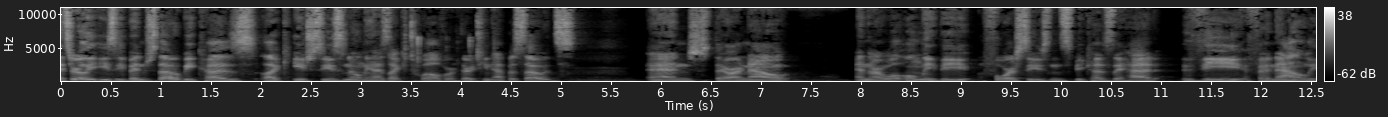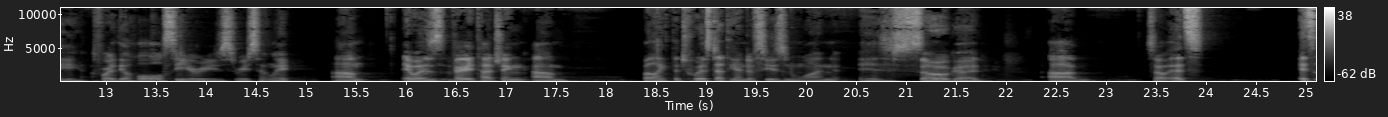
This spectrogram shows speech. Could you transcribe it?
it's a really easy binge though because like each season only has like 12 or 13 episodes and there are now and there will only be four seasons because they had the finale for the whole series recently. Um it was very touching um but like the twist at the end of season one is so good. Um so it's it's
